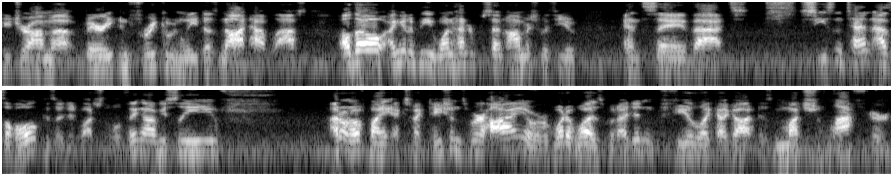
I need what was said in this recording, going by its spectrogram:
Futurama very infrequently does not have laughs, Although I'm going to be 100% Amish with you and say that season 10 as a whole, because I did watch the whole thing, obviously, I don't know if my expectations were high or what it was, but I didn't feel like I got as much laughter,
